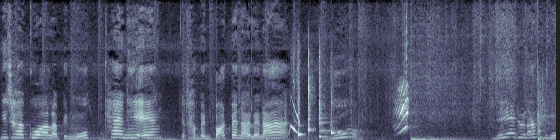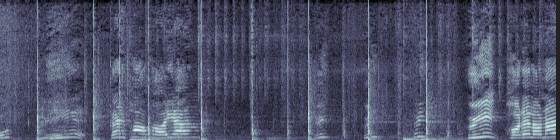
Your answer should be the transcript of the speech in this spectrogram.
นี่เธอกลัวเหรอปิ่นมุก แค่นี้เอง อย่าทำเป็นป๊อตไปหน่อยเลยนะดูนี่ดูนะปิ่นมุก นี่ใกล้พ่อพอยัง เฮ้ย เฮ้ย เฮ้ย เฮ้ย พอได้แล้วนะ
